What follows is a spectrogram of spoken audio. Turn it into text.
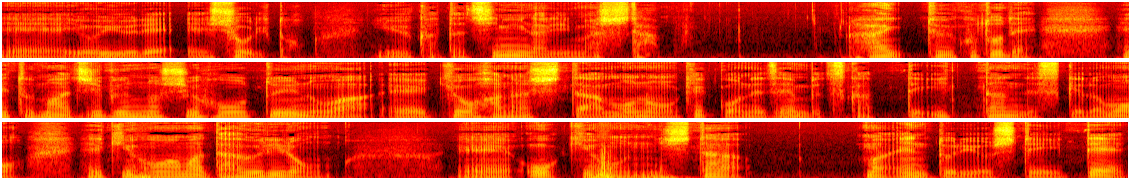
えー、余裕で勝利という形になりました。はい。ということで、えっ、と、まあ自分の手法というのは、えー、今日話したものを結構ね、全部使っていったんですけども、えー、基本はまあダウ理論、えー、を基本にしたまあ、エントリーをしていて、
